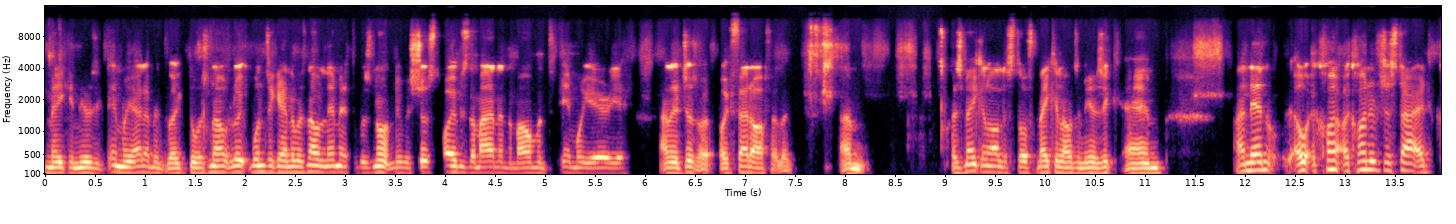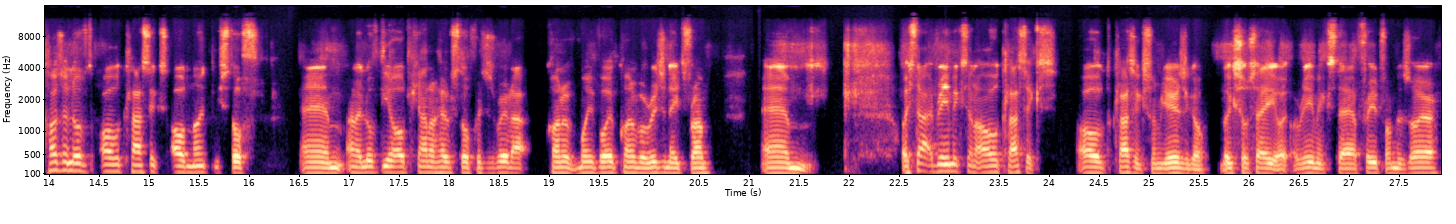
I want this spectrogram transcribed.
making music in my element. Like there was no like once again there was no limit. There was nothing. It was just I was the man in the moment in my area, and it just I, I fed off it. Like, um, I was making all the stuff, making loads of music, um, and then I kind I kind of just started because I loved all classics, all 90 stuff Um, and I love the old piano house stuff, which is where that kind of my vibe kind of originates from. Um, I started remixing old classics, old classics from years ago. Like so, say I remixed uh, "Freed from Desire,"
